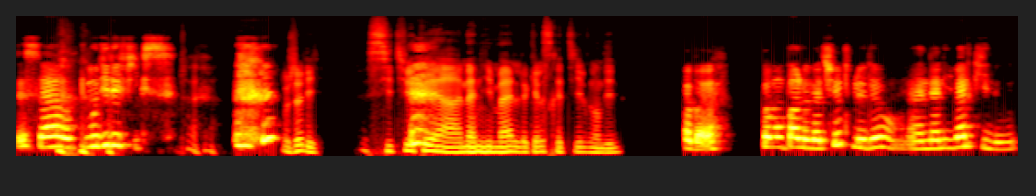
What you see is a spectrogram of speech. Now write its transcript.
C'est ça, mon idée fixe. Joli. Si tu étais un animal, lequel serait-il, Blandine? Ah bah, Comme on parle de Mathieu, tous les deux, on a un animal qui nous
